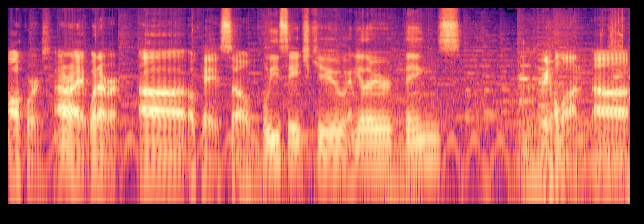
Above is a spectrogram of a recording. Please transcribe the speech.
awkward. All right, whatever. Uh, okay, so police HQ. Any other things? Wait, hold on. Uh,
